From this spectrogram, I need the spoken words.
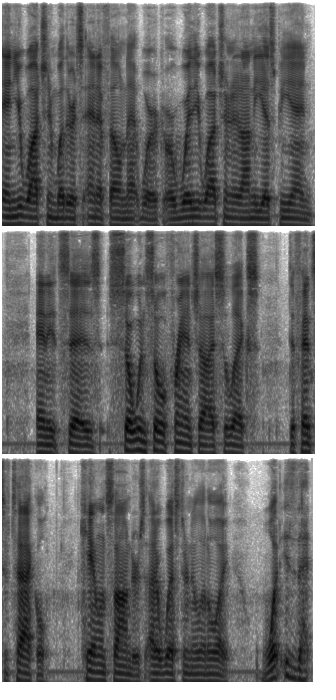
and you're watching whether it's NFL Network or whether you're watching it on ESPN, and it says so and so franchise selects defensive tackle Khalen Saunders out of Western Illinois. What is that?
